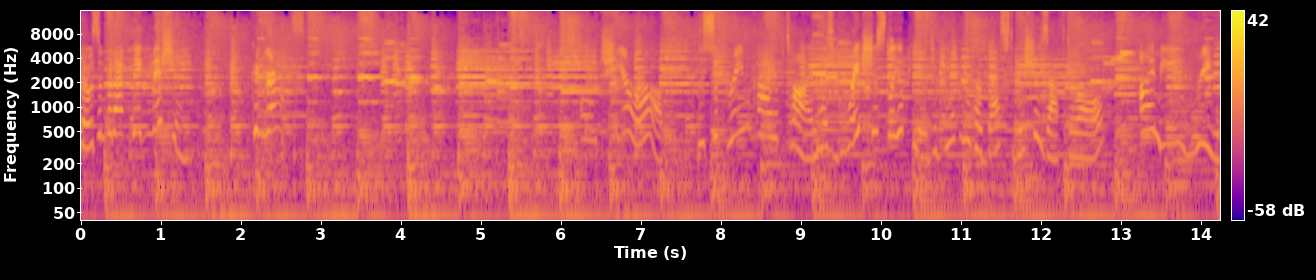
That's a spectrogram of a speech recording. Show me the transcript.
Chosen for that big mission! Congrats! Oh, cheer up! The Supreme Kai of Time has graciously appeared to give you her best wishes after all. I mean, really.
